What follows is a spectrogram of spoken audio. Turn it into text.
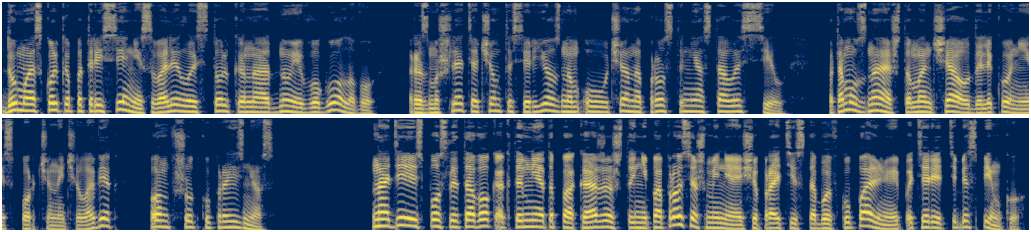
Думая, сколько потрясений свалилось только на одну его голову, размышлять о чем-то серьезном у Учана просто не осталось сил, потому, зная, что Мэн Чао далеко не испорченный человек, он в шутку произнес. «Надеюсь, после того, как ты мне это покажешь, ты не попросишь меня еще пройти с тобой в купальню и потереть тебе спинку?»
